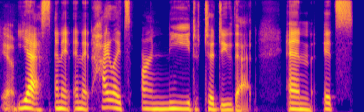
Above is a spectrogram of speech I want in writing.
Yeah. Yes, and it and it highlights our need to do that. And it's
